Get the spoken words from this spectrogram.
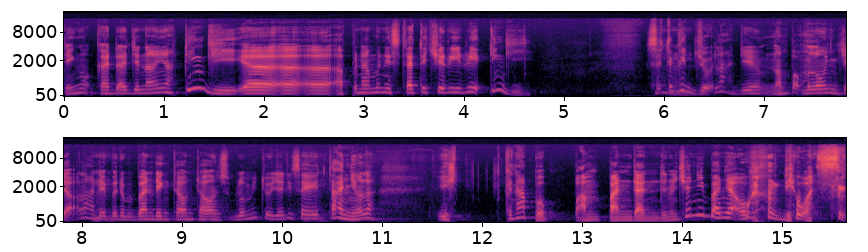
Tengok kadar jenayah tinggi. Uh, uh, uh, apa nama ni statutory rate tinggi. Saya hmm. terkejut lah. Dia nampak melonjak lah hmm. daripada berbanding tahun-tahun sebelum itu. Jadi saya hmm. tanyalah. Ish, kenapa pandan macam ni banyak orang dewasa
